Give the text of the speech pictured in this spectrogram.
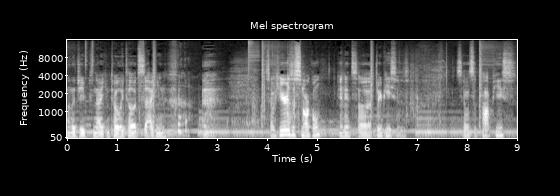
on the Jeep because now you can totally tell it's sagging. so here's a snorkel and it's uh, three pieces. So it's the top piece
